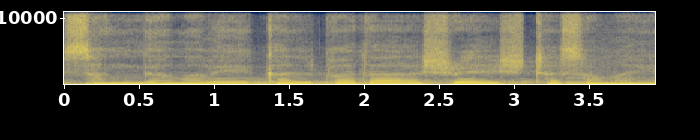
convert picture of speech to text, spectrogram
ಸಂಗಮವೇ ಕಲ್ಪದ ಶ್ರೇಷ್ಠ ಸಮಯ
